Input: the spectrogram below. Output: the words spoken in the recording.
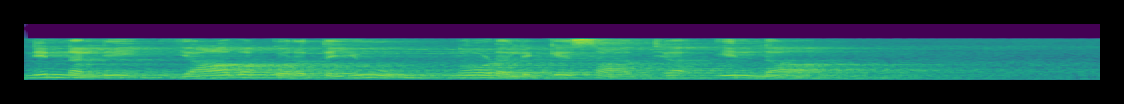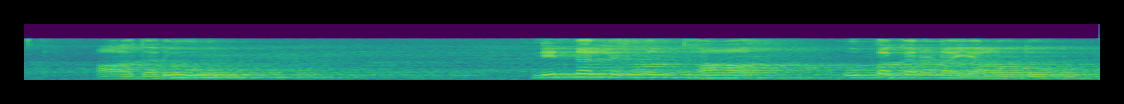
ನಿನ್ನಲ್ಲಿ ಯಾವ ಕೊರತೆಯೂ ನೋಡಲಿಕ್ಕೆ ಸಾಧ್ಯ ಇಲ್ಲ. ಆದರೂ ನಿನ್ನಲ್ಲಿರುವಂತಹ ಉಪಕರಣ ಯಾವುದು?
